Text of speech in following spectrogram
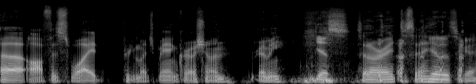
uh, office wide, pretty much man crush on Remi. Yes. Is that all right to say? yeah, that's okay.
